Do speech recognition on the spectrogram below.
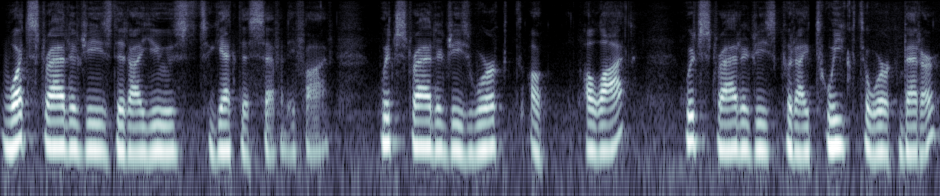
what strategies did I use to get this 75? Which strategies worked a, a lot? Which strategies could I tweak to work better?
